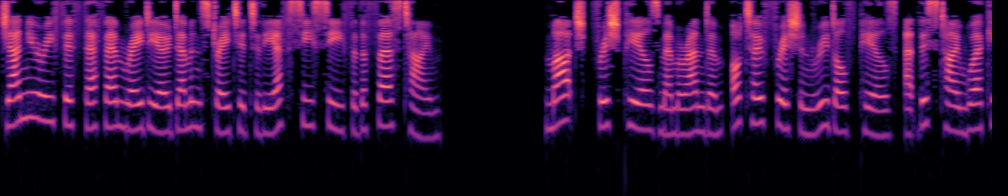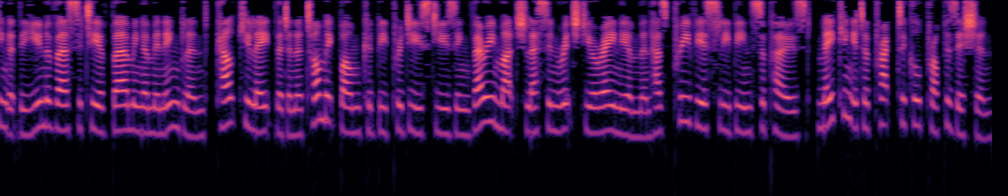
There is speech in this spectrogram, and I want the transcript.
January 5 FM radio demonstrated to the FCC for the first time. March, Frisch Peierls Memorandum, Otto Frisch and Rudolf Peierls, at this time working at the University of Birmingham in England, calculate that an atomic bomb could be produced using very much less enriched uranium than has previously been supposed, making it a practical proposition.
